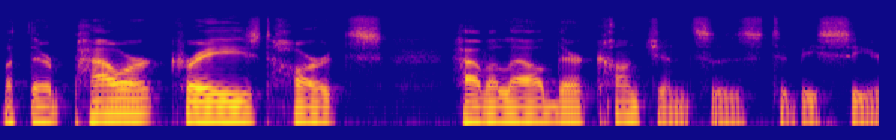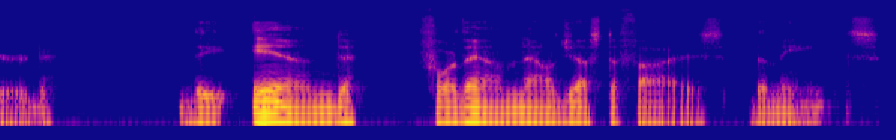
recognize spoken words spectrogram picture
but their power crazed hearts have allowed their consciences to be seared. The end for them now justifies the means.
